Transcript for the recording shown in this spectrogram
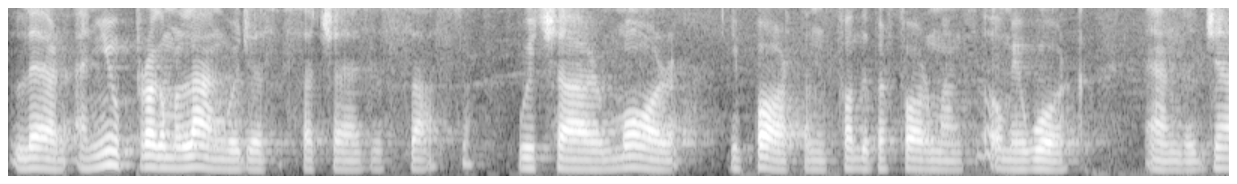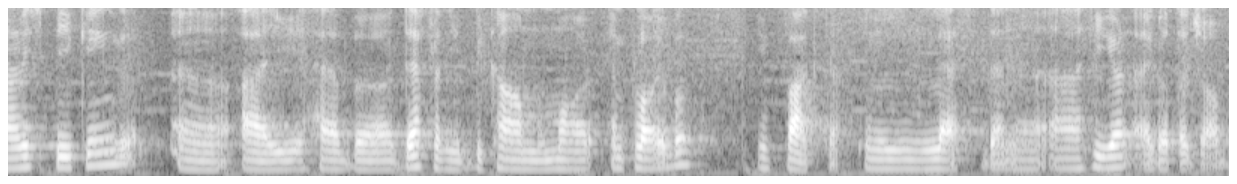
learn a new programming languages such as SAS, which are more important for the performance of my work. And generally speaking, uh, I have uh, definitely become more employable. In fact, in less than a year, I got a job.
